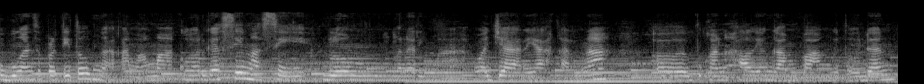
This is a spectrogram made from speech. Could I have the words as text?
hubungan seperti itu nggak akan lama. Keluarga sih masih belum menerima wajar ya karena eh, bukan hal yang gampang gitu. Dan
